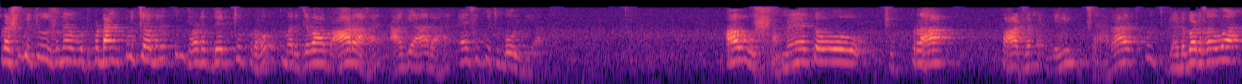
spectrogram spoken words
प्रश्न भी उसने, उठपटांग पूछा मैंने तुम थोड़ा देर चुप रहो, तुम्हारा जवाब आ रहा है, आगे आ रहा है, ऐसे कुछ बोल दिया अब उस समय तो चुप रहा। पाठ में। लेकिन चारा कुछ गड़बड़ सा हुआ।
